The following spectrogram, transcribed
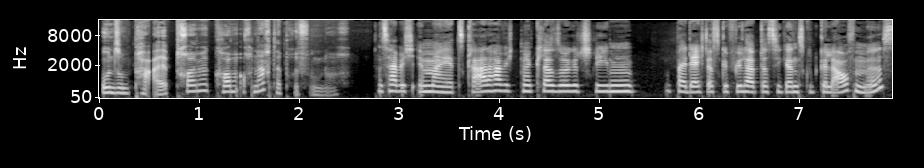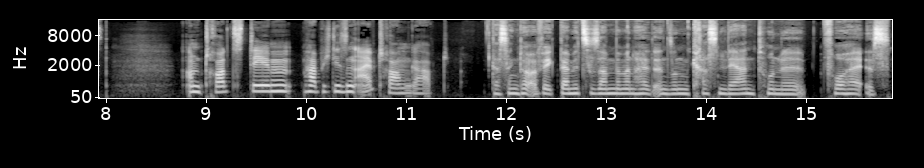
und so ein paar Albträume kommen auch nach der Prüfung noch. Das habe ich immer. Jetzt gerade habe ich eine Klausur geschrieben, bei der ich das Gefühl habe, dass sie ganz gut gelaufen ist. Und trotzdem habe ich diesen Albtraum gehabt. Das hängt häufig damit zusammen, wenn man halt in so einem krassen Lerntunnel vorher ist.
